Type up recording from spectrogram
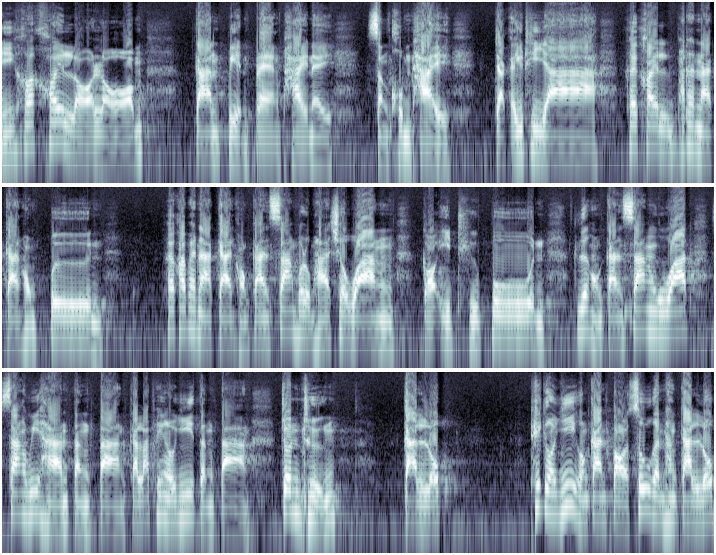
นี้ค่อยๆหล่อหลอม การเปลี่ยนแปลงภายในสังคมไทย จากอายุทยา ค่อยๆ พัฒนาการของปืนค่อยๆพัฒนาการของการสร้างพระบรมราชวัง ก่ออิฐถือปูน เรื่องของการสร้างวัด สร้างวิหารต่างๆ การรับเทคโนโลยีต่างๆ จนถึง การลบ เทคโนโลยีของการต่อสู้กันทางการลบ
